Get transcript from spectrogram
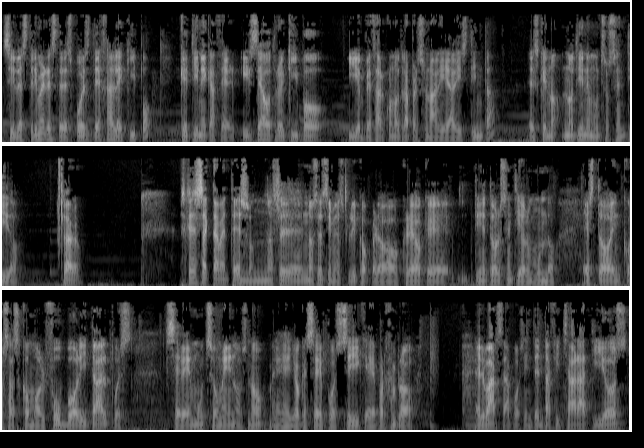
Si el streamer este después deja el equipo, ¿qué tiene que hacer? ¿Irse a otro equipo y empezar con otra personalidad distinta? Es que no, no tiene mucho sentido. Claro. Es que es exactamente eso. No sé, no sé si me explico, pero creo que tiene todo el sentido del mundo. Esto en cosas como el fútbol y tal, pues se ve mucho menos, ¿no? Eh, yo que sé, pues sí, que por ejemplo el Barça pues intenta fichar a tíos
